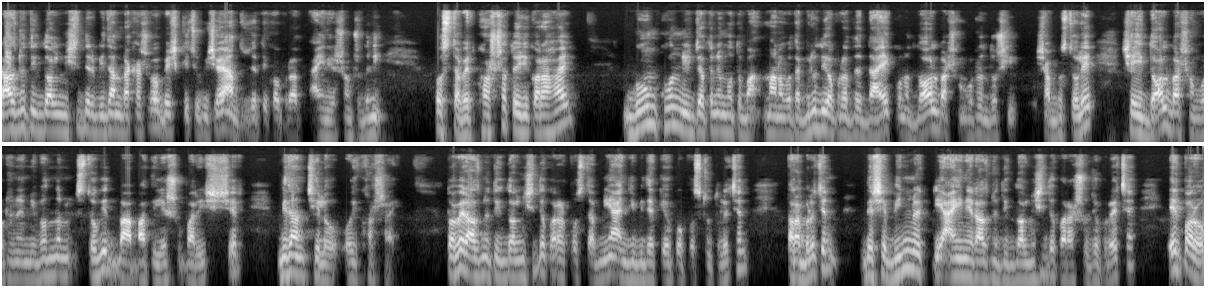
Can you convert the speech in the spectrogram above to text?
রাজনৈতিক দল নিষিদ্ধের বিধান রাখা সহ বেশ কিছু বিষয়ে আন্তর্জাতিক অপরাধ আইনের সংশোধনী প্রস্তাবের খসড়া তৈরি করা হয়। গুম খুন নির্যাতনের মতো মানবতা বিরোধী অপরাধের দায়ে কোনো দল বা সংগঠন দোষী সাব্যস্ত হলে সেই দল বা সংগঠনের নিবন্ধন স্থগিত বা বাতিলের সুপারিশের বিধান ছিল ওই খসড়ায়। তবে রাজনৈতিক দল নিষিদ্ধ করার প্রস্তাব নিয়ে আইনজীবীদের কেউ কেউ প্রশ্ন তুলেছেন। তারা বলেছেন দেশে ভিন্ন একটি আইনে রাজনৈতিক দল নিষিদ্ধ করার সুযোগ রয়েছে। এরপরও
